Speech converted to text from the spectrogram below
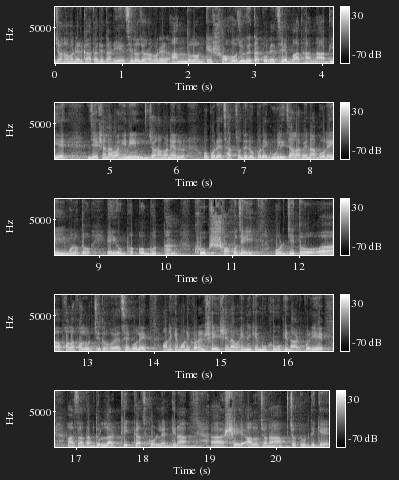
জনগণের কাতারে দাঁড়িয়েছিল, জনগণের আন্দোলনকে সহযোগিতা করেছে, বাধা না দিয়ে যে সেনাবাহিনী জনগণের উপরে, ছাত্রদের উপরে গুলি চালাবে না বলেই মূলত এই অভ্য- অভ্যুত্থান খুব সহজেই অর্জিত ফলাফল অর্জিত হয়েছে বলে অনেকে মনে করেন। সেই সেনাবাহিনীকে মুখোমুখি দাঁড় করিয়ে হাসনাত আবদুল্লাহ ঠিক কাজ করলেন কিনা সেই আলোচনা চতুর্দিকে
